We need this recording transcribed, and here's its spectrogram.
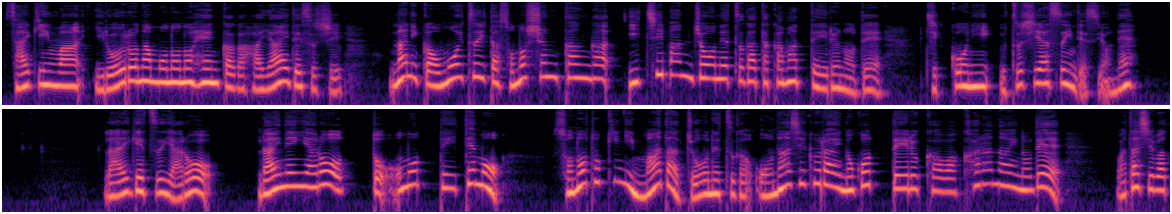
最近はいろいろなものの変化が早いですし、何か思いついたその瞬間が一番情熱が高まっているので、実行に移しやすいんですよね。来月やろう、来年やろうと思っていても、その時にまだ情熱が同じぐらい残っているかわからないので、私は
